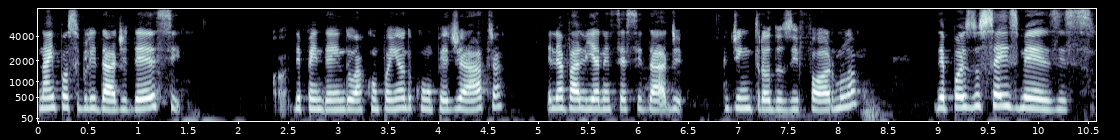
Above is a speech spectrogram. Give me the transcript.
Na impossibilidade desse, dependendo, acompanhando com o pediatra, ele avalia a necessidade de introduzir fórmula. Depois dos seis meses,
